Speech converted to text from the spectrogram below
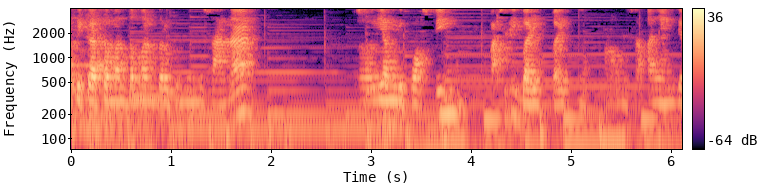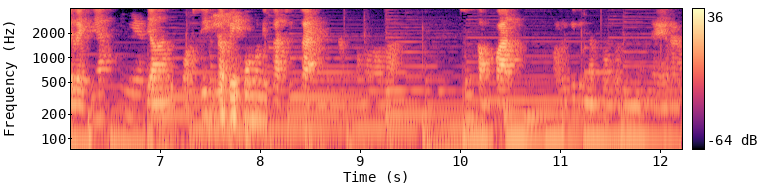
ketika teman-teman berkunjung ke sana eh, yang diposting pasti baik-baiknya. Kalau misalkan yang jeleknya Iya. jangan diposting Iya. tapi komunikasikan dengan pengelola setempat apalagi dengan pemerintah daerah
